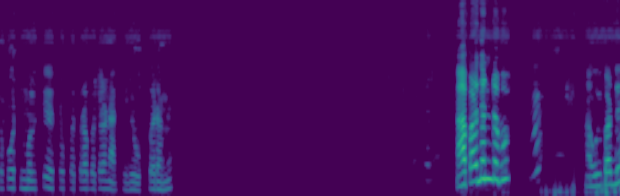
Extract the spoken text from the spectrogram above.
સપોર્ટ મળશે તો પતરા બતરા નાખીજો ઉપર અમે આ પાડ દે ને ડબુ આવું પાડ દે.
